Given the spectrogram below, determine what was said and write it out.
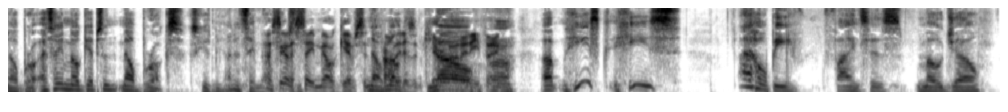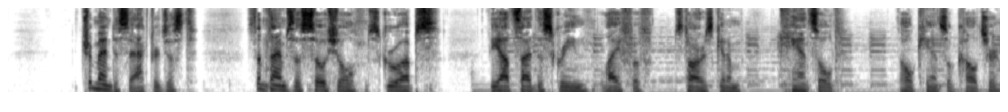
Mel Brooks. I say Mel Gibson? Mel Brooks. Excuse me. I didn't say Mel Gibson. I was going to say Mel Gibson No, probably doesn't care about anything. uh, uh, he's he's. I hope he finds his mojo. Tremendous actor. Just sometimes the social screw ups, the outside the screen life of stars get him canceled. The whole cancel culture.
